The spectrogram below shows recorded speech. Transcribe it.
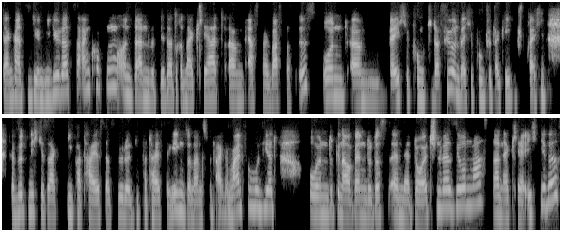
dann kannst du dir ein Video dazu angucken und dann wird dir da drin erklärt, ähm, erstmal, was das ist und ähm, welche Punkte dafür und welche Punkte dagegen sprechen. Da wird nicht gesagt, die Partei ist dafür oder die Partei ist dagegen, sondern es wird allgemein formuliert. Und genau, wenn du das in der deutschen Version machst, dann erkläre ich dir das.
